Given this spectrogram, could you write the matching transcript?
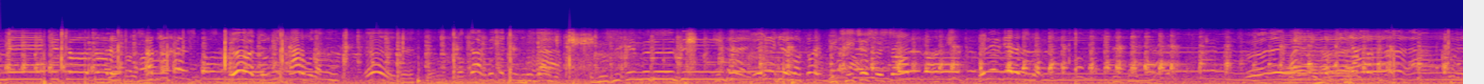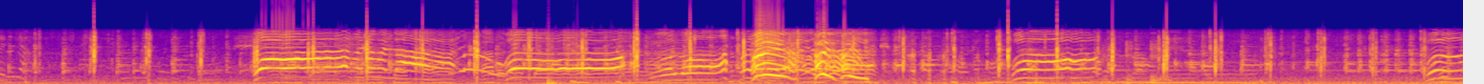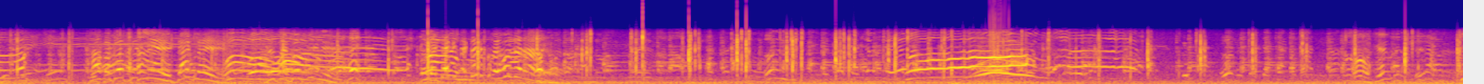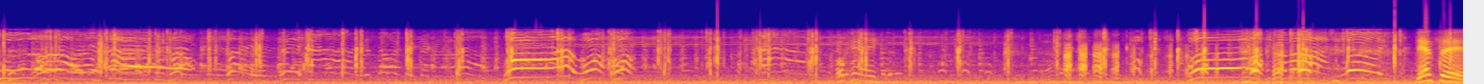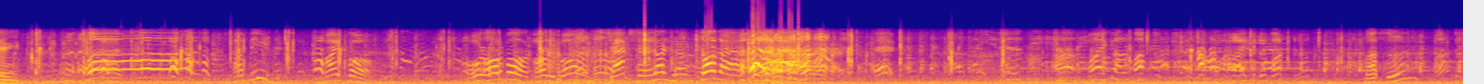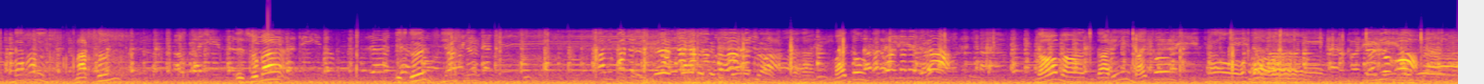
me. Okay. Dancing. Hamid, Michael, or Ormond, Ormond, Jackson, Jackson, Soda. Masun, Masun, is Zuba, is good. Yes, yes. Michael, no, ma, Daddy, Michael. No. Oh. oh.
